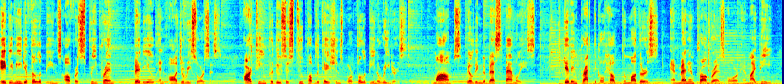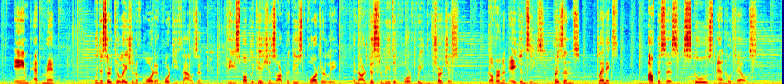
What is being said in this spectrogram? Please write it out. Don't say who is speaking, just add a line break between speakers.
AP Media Philippines offers preprint, video, and audio resources. Our team produces two publications for Filipino readers Moms Building the Best Families, giving practical help to mothers, and Men in Progress, or MIP, aimed at men. With a circulation of more than 40,000, these publications are produced quarterly and are distributed for free to churches, government agencies, prisons, clinics, offices, schools, and hotels.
